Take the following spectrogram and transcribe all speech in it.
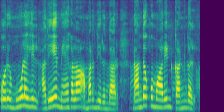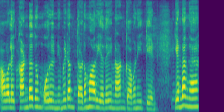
ஒரு மூலையில் அதே மேகலா அமர்ந்திருந்தார். நந்தகுமாரின் கண்கள் அவளை கண்டதும் ஒரு நிமிடம் தடுமாறியதை நான் கவனித்தேன். என்னங்க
